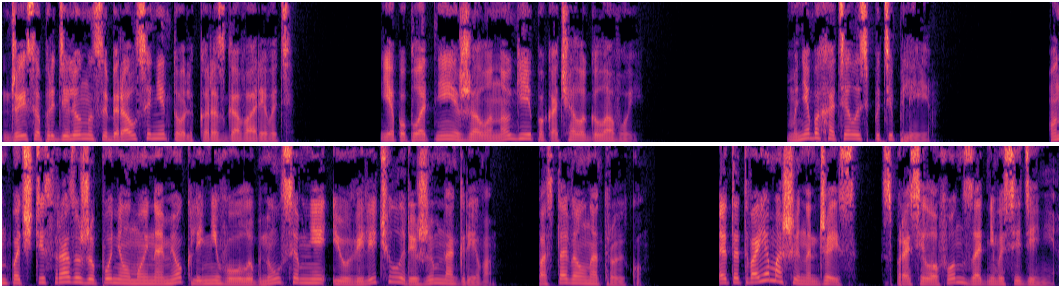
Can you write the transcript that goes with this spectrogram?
Джейс определенно собирался не только разговаривать. Я поплотнее сжала ноги и покачала головой. Мне бы хотелось потеплее. Он почти сразу же понял мой намек, лениво улыбнулся мне и увеличил режим нагрева. Поставил на тройку. «Это твоя машина, Джейс?» — спросил фон с заднего сиденья.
